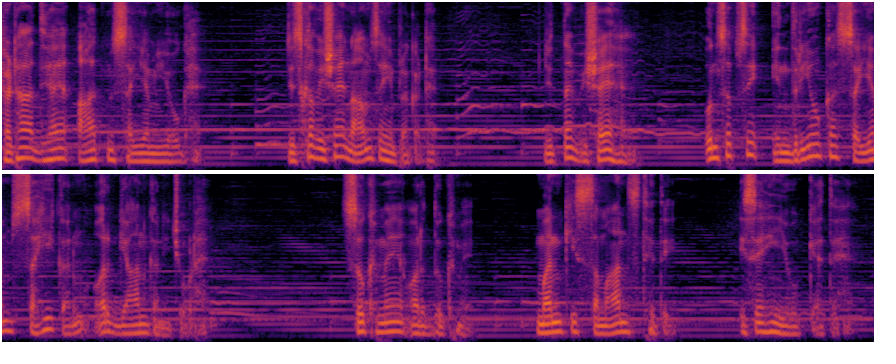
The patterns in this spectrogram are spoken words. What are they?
छठा अध्याय आत्म संयम योग है, जिसका विषय नाम से ही प्रकट है। जितने विषय हैं, उन सबसे इंद्रियों का संयम सही कर्म और ज्ञान का निचोड़ है। सुख में और दुख में, मन की समान स्थिति, इसे ही योग कहते हैं।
